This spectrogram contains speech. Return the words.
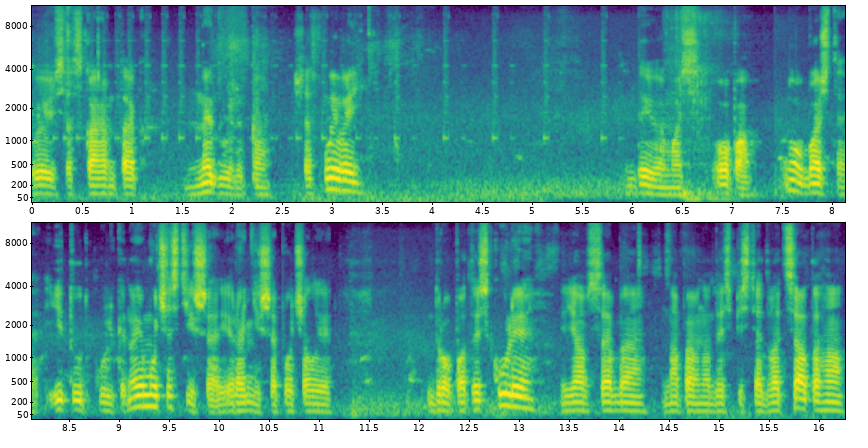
виявився, скажімо так, не дуже та щасливий. Дивимось. Опа. Ну, бачите, і тут кульки. Ну, йому частіше і раніше почали дропатись кулі. Я в себе, напевно, десь після 20-го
